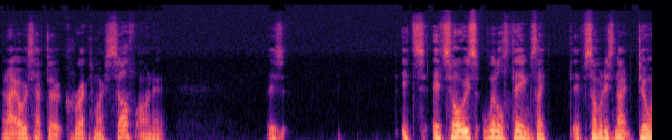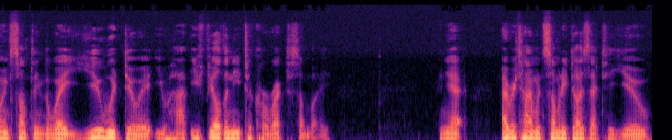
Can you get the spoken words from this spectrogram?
and I always have to correct myself on it is it's it's always little things like if somebody's not doing something the way you would do it you have you feel the need to correct somebody. And yet every time when somebody does that to you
